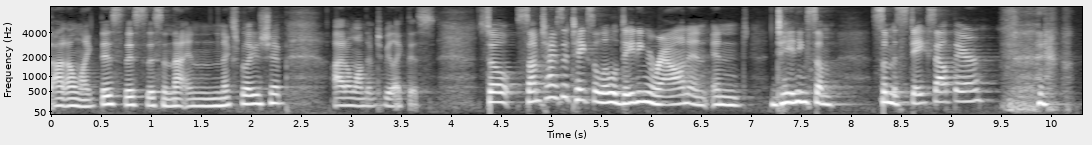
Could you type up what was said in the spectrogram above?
i don't like this this this and that in the next relationship. I don't want them to be like this. So sometimes it takes a little dating around and and dating some some mistakes out there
